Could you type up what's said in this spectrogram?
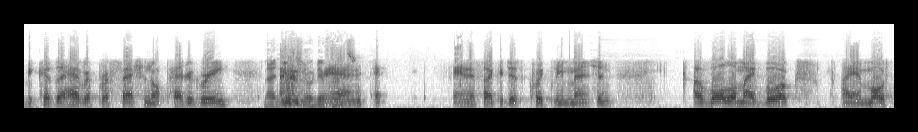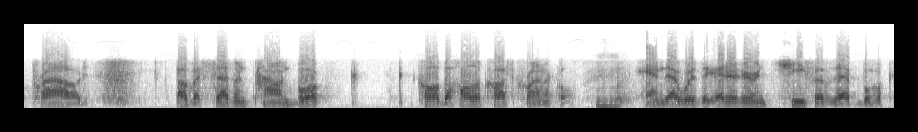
Because I have a professional pedigree. That makes no difference. And, and if I could just quickly mention, of all of my books, I am most proud of a seven pound book called The Holocaust Chronicle. And I was the editor in chief of that book.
